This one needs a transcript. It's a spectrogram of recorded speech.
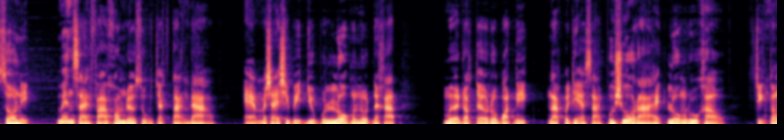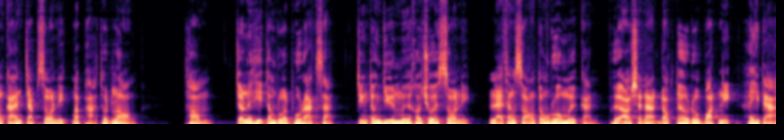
โซนิกแม่นสายฟ้าความเร็วสูงจากต่างดาว แอบมาใช้ชีวิตอยู่บนโลกมนุษย์นะครับ เมื่อดรโรบอตนิกนักวิทยาศาสตร์ผู้ชั่วร้ายล่วงรู้เข้า จึงต้องการจับโซนิกมาผ่าทดลอง ทอม เจ้าหน้าที่ตำรวจผู้รักสัตว์จึงต้องยื่นมือเข้าช่วยโซนิก และทั้งสองต้องร่วมมือกัน เพื่อเอาชนะดรโรบอตนิกให้ได้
